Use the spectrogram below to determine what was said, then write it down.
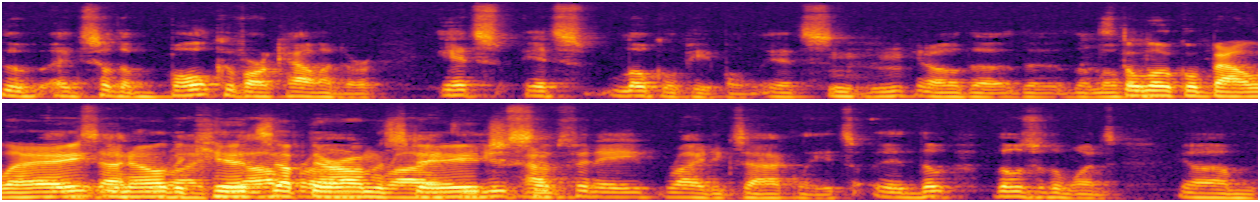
The, and so the bulk of our calendar, it's it's local people. It's Mhm. you know the the the local the local ballet, Exactly you know, the right. kids up there on the right, stage. The youth symphony, right? Exactly. It's uh, th- those are the ones. Um,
